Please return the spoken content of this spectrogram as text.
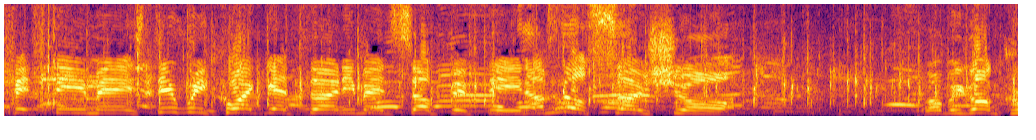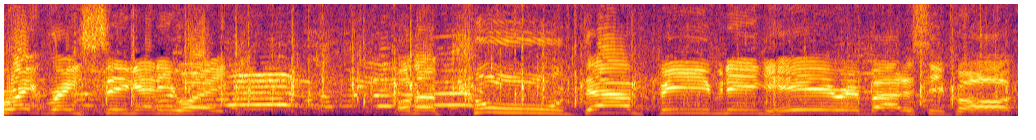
15 minutes. Did we quite get 30 minutes sub 15? I'm not so sure. But we got great racing anyway on a cool, damp evening here in Battersea Park.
